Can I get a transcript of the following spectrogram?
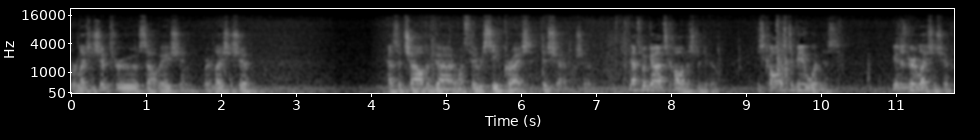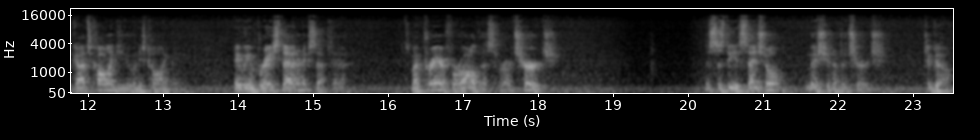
Relationship through salvation, relationship as a child of God once they receive Christ, discipleship. That's what God's called us to do. He's called us to be a witness. It is a relationship. God's calling you and He's calling me. May we embrace that and accept that. It's my prayer for all of us, for our church. This is the essential mission of the church to go,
